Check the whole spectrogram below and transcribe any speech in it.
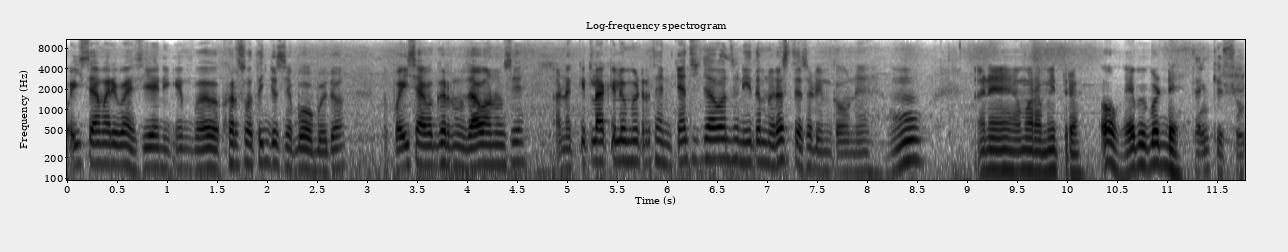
પૈસા અમારી પાસે છે નહીં. કેમ કે હવે ખર્ચો થઈ જશે બહુ બધો. પૈસા વગરનું જવાનું છે અને કેટલા કિલોમીટર થઈને ક્યાંથી જવાનું છે ને એ તમને રસ્તે ચડીને કહું ને. હું અને અમારા મિત્ર. ઓહ happy birthday thank you so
